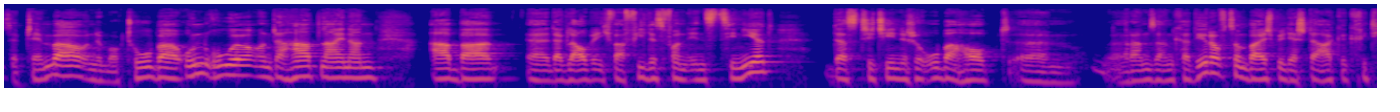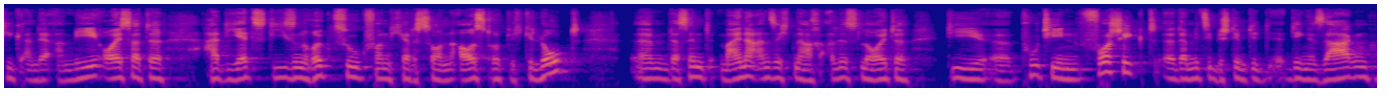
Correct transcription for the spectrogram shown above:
September und im Oktober Unruhe unter Hardlinern, aber äh, da glaube ich, war vieles von inszeniert. Das tschetschenische Oberhaupt ähm, Ramsan Kadyrov zum Beispiel, der starke Kritik an der Armee äußerte, hat jetzt diesen Rückzug von Cherson ausdrücklich gelobt. Ähm, das sind meiner Ansicht nach alles Leute, die äh, Putin vorschickt, äh, damit sie bestimmte Dinge sagen.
